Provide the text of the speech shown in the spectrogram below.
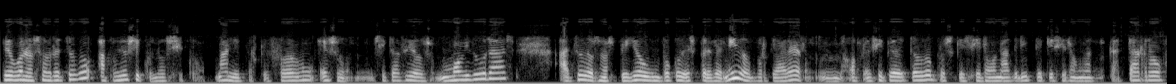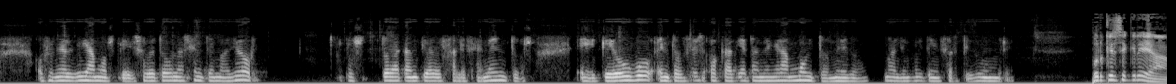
pero bueno, sobre todo apoio psicolóxico, vale, porque foron eso, situacións moi duras, a todos nos pillou un pouco desprevenido, porque a ver, mm, ao principio de todo, pues que si era unha gripe, que si era un catarro, ao final víamos que sobre todo na xente maior pues, toda a cantidad de falecementos eh, que houbo, entonces o que había tamén era moito medo, vale, moita incertidumbre. Por que se crea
